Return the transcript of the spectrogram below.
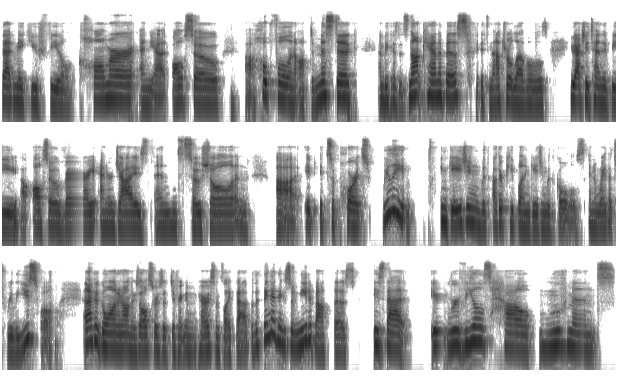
that make you feel calmer and yet also uh, hopeful and optimistic. And because it's not cannabis, it's natural levels, you actually tend to be uh, also very energized and social and uh, it, it supports really engaging with other people and engaging with goals in a way that's really useful. And I could go on and on. There's all sorts of different comparisons like that. But the thing I think is so neat about this is that it reveals how movements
